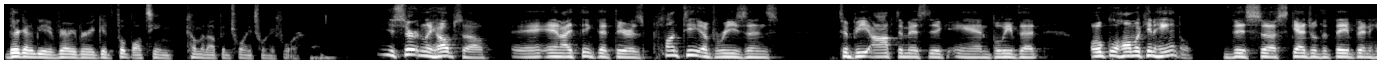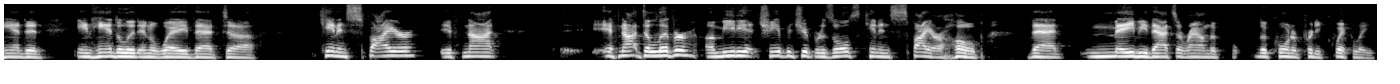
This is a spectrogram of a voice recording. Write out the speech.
they're going to be a very, very good football team coming up in 2024. You certainly hope so. And I think that there's plenty of reasons to be optimistic and believe that Oklahoma can handle this uh, schedule that they've been handed and handle it in a way that uh, can inspire, if not if not deliver immediate championship results, can inspire hope that maybe that's around the the corner pretty quickly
